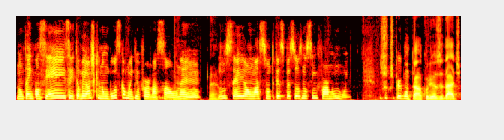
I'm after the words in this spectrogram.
Não tem consciência e também acho que não busca muita informação, é. né? É. Não sei, é um assunto que as pessoas não se informam muito. Deixa eu te perguntar uma curiosidade.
